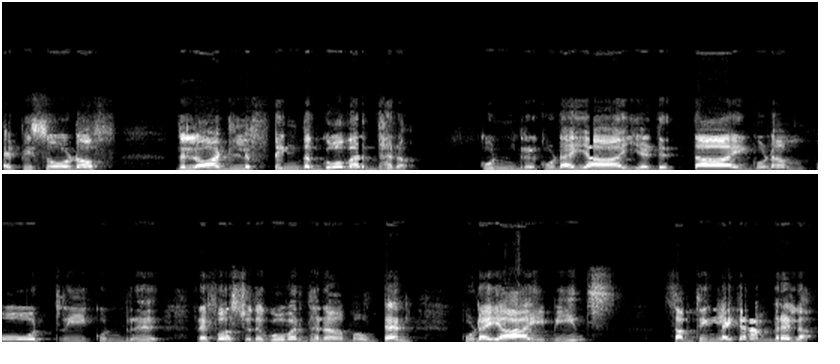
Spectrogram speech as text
episode of the Lord lifting the Govardhana. Kundru kudaya edittai gunam potri. Kundru refers to the Govardhana mountain. Kudayai means something like an umbrella.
